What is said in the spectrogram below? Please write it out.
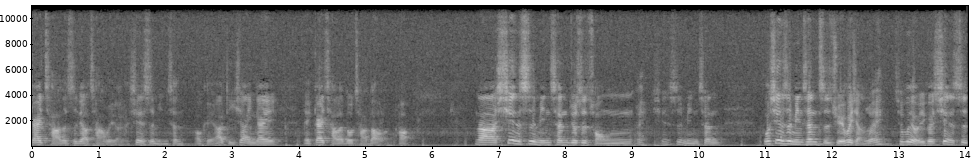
该查的资料查回来了，县市名称，OK，那底下应该，哎，该查的都查到了，好，那县市名称就是从，哎，县市名称，不过县市名称直觉会想说，哎，是不是有一个县市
